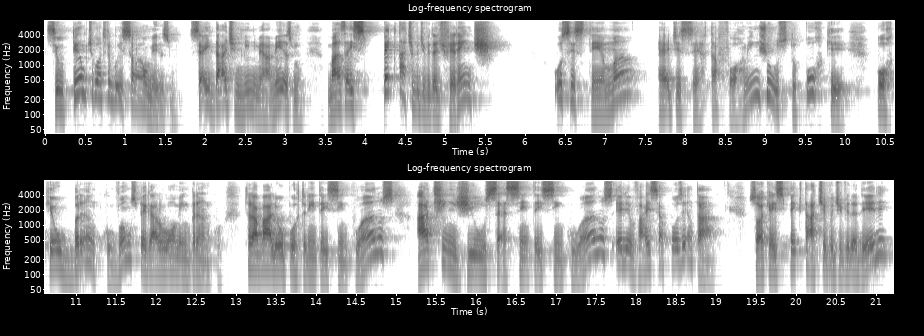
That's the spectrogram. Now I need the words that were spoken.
se o tempo de contribuição é o mesmo, se a idade mínima é a mesma, mas a expectativa de vida é diferente, o sistema é de certa forma injusto. Por quê? Porque o branco, vamos pegar o homem branco, trabalhou por 35 anos, atingiu os 65 anos, ele vai se aposentar. Só que a expectativa de vida dele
